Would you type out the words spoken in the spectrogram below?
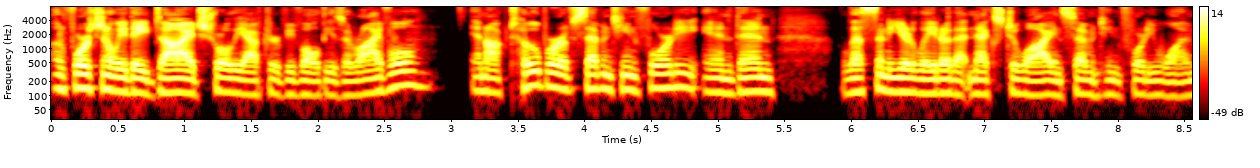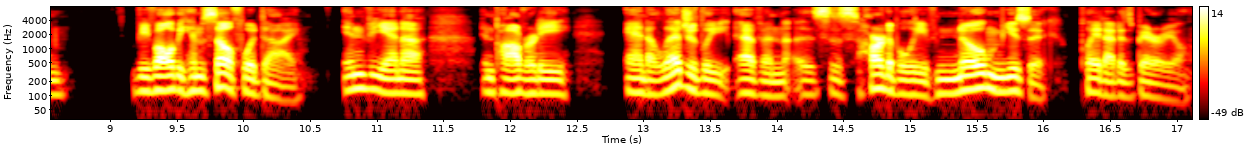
Unfortunately, they died shortly after Vivaldi's arrival in October of 1740, and then less than a year later, that next July in 1741, Vivaldi himself would die in Vienna in poverty, and allegedly, Evan, this is hard to believe, no music played at his burial.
